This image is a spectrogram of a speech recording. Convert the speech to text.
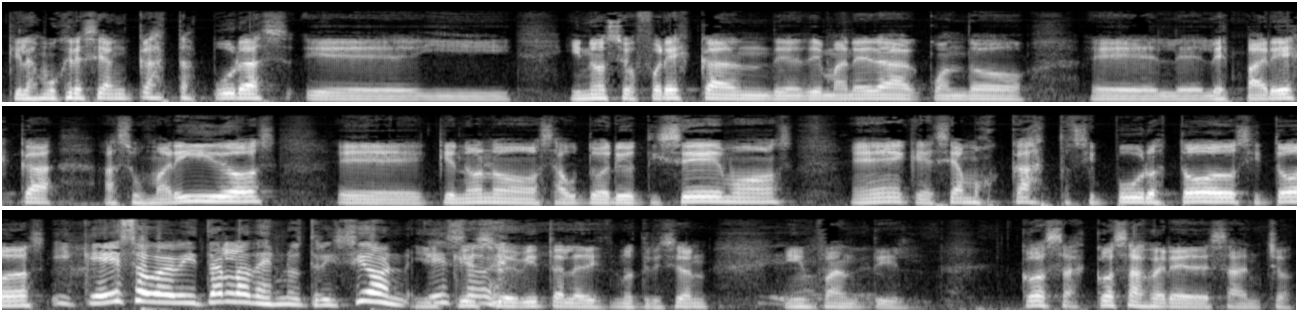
que las mujeres sean castas puras eh, y, y no se ofrezcan de, de manera cuando eh, le- les parezca a sus maridos, eh, que no nos autoeroticemos, eh, que seamos castos y puros todos y todas, Y que eso va a evitar la desnutrición. y eso que eso evita la desnutrición infantil. Cosas, cosas veré de Sancho.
